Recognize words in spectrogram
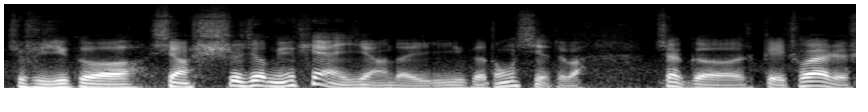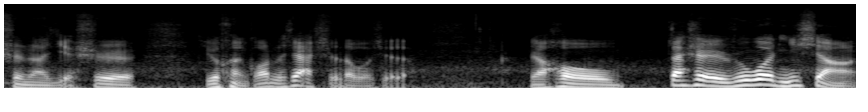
就是一个像社交名片一样的一个东西，对吧？这个给专业人士呢也是有很高的价值的，我觉得。然后，但是如果你想，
